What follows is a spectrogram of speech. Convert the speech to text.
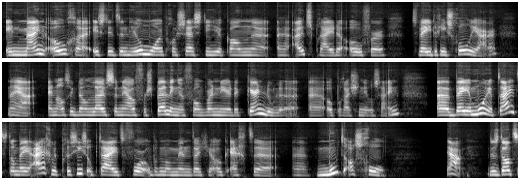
in mijn ogen is dit een heel mooi proces die je kan eh, uitspreiden over twee, drie schooljaar. Nou ja, en als ik dan luister naar jouw voorspellingen van wanneer de kerndoelen uh, operationeel zijn, uh, ben je mooi op tijd. Dan ben je eigenlijk precies op tijd voor op het moment dat je ook echt uh, moet als school. Ja, dus dat,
